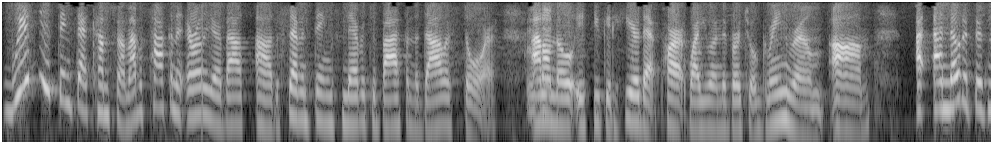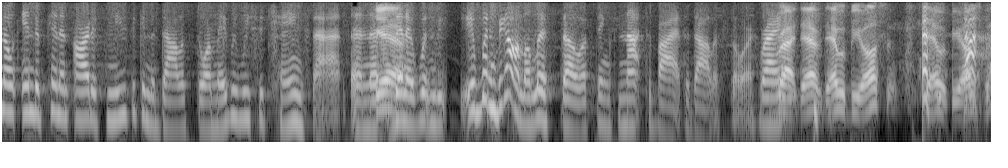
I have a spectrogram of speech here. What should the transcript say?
where do you think that comes from? I was talking earlier about uh, the seven things never to buy from the dollar store. I don't know if you could hear that part while you were in the virtual green room. Um, I, I noticed there's no independent artist music in the dollar store. Maybe we should change that, and that, Yeah. then it wouldn't be it wouldn't be on the list though of things not to buy at the dollar store, right? Right. That that would be awesome. That would be awesome.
